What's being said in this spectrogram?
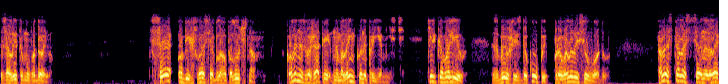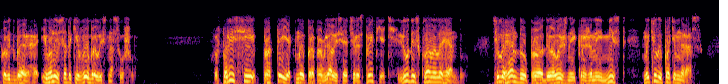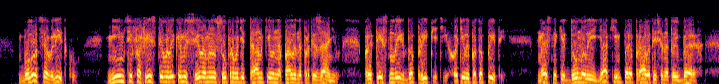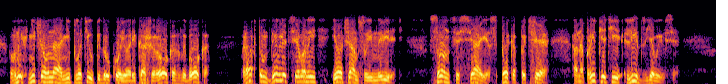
залитому водою. Все обійшлося благополучно, коли не зважати на маленьку неприємність. Кілька волів, збившись докупи, провалились у воду. Але сталося це недалеко від берега, і вони все-таки вибрались на сушу. В Поліссі про те, як ми переправлялися через Прип'ять, люди склали легенду. Цю легенду про дивовижний крижаний міст ми чули потім не раз. Було це влітку. Німці, фашисти великими силами у супроводі танків напали на партизанів, притиснули їх до Прип'яті, хотіли потопити. Месники думали, як їм переправитися на той берег. В них ні човна, ні плотів під рукою, а ріка широка, глибока. Раптом дивляться вони і очам своїм не вірять. Сонце сяє, спека пече, а на прип'яті лід з'явився.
